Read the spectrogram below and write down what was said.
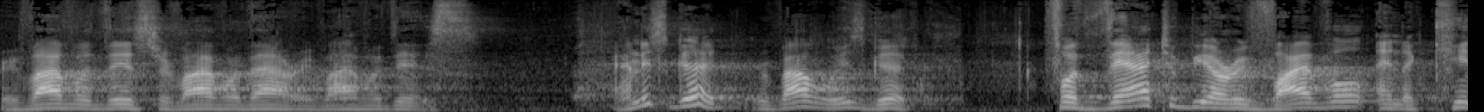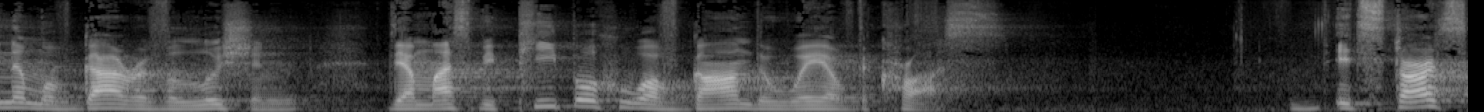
revival this, revival that, revival this. And it's good. Revival is good. For there to be a revival and a kingdom of God revolution, there must be people who have gone the way of the cross. It starts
